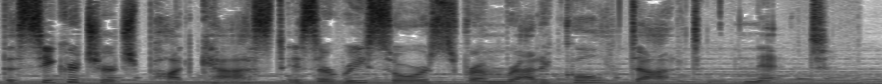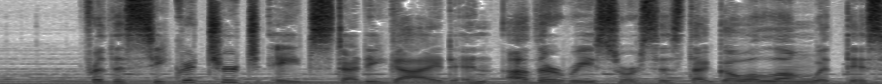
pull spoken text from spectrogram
The Secret Church podcast is a resource from radical.net. For the Secret Church 8 study guide and other resources that go along with this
